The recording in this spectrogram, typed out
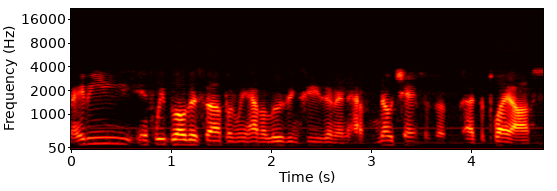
maybe if we blow this up and we have a losing season and have no chance of at the playoffs,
